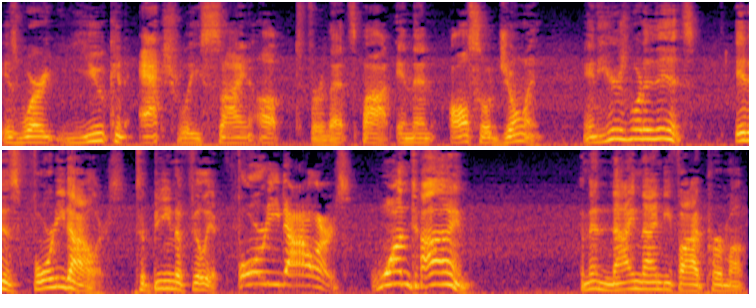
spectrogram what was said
is where you can actually sign up for that spot and then also join. And here's what it is it is $40 to be an affiliate. $40 one time. And then $9.95 per month.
